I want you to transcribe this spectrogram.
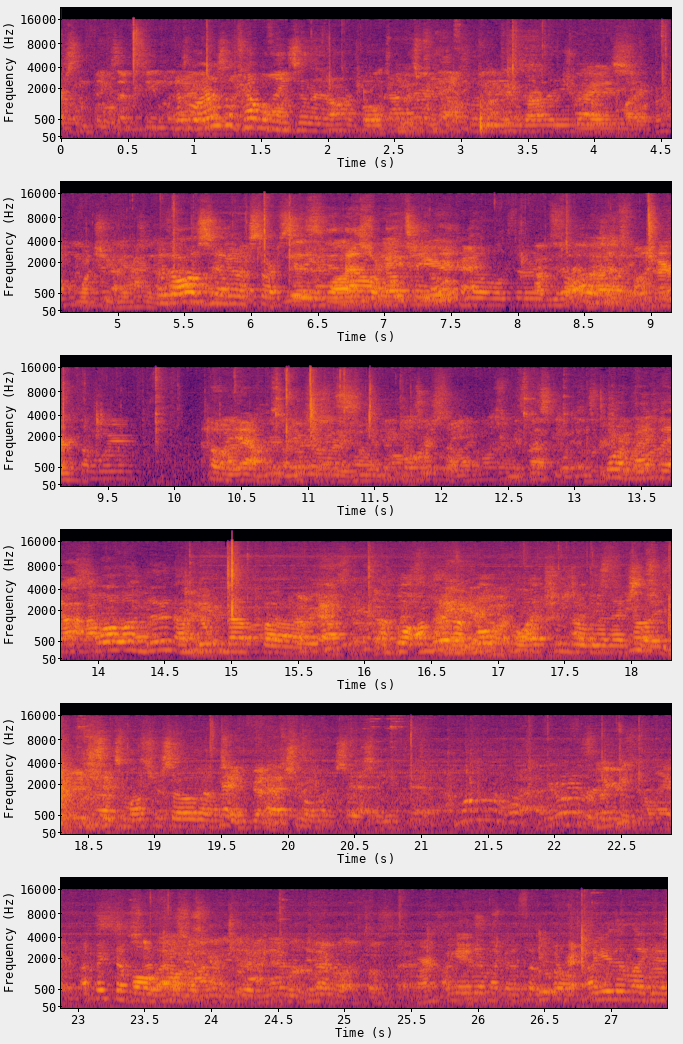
are some things I've seen that. Well, there's a couple things in there that aren't broke. I'm just gonna include these already. Once you get to There's always gonna start sitting and then now they'll take it and through. Oh, yeah. More likely, I, I, what I'm doing, I'm building up, uh, I'm, well, I'm doing up bulk collections over the next like six months or so. Then I'm gonna cash flow and start. I picked up all that. I gave them like a, I gave them like a, uh,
